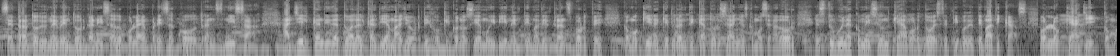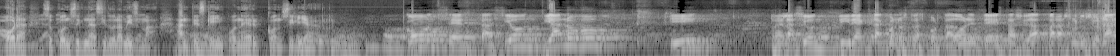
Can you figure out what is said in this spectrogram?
Se trató de un evento organizado por la empresa Cotransnisa. Allí el candidato a la alcaldía mayor dijo que conocía muy bien el tema del transporte, como quiera que durante 14 años como senador estuvo en la comisión que abordó este tipo de temáticas, por lo que allí, como ahora, su consigna ha sido la misma, antes que imponer, conciliar. Concertación, diálogo y relación directa con los transportadores de esta ciudad para solucionar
